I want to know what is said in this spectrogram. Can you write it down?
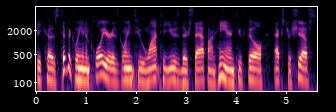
Because typically, an employer is going to want to use their staff on hand to fill extra shifts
